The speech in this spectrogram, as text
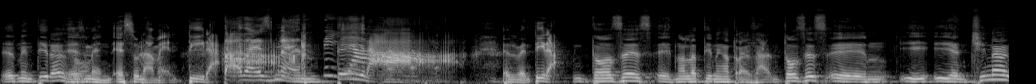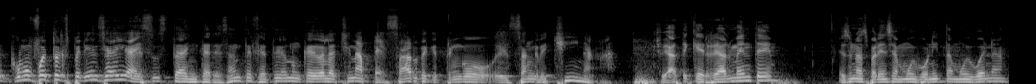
Es mentira eso. es, men- es una mentira. Todo es mentira. Es mentira. Entonces, eh, no la tienen atravesada. Entonces, eh, y, y en China, ¿cómo fue tu experiencia ahí? Ah, Eso está interesante. Fíjate, yo nunca he ido a la China a pesar de que tengo eh, sangre china. Fíjate que realmente es una experiencia muy bonita, muy buena.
